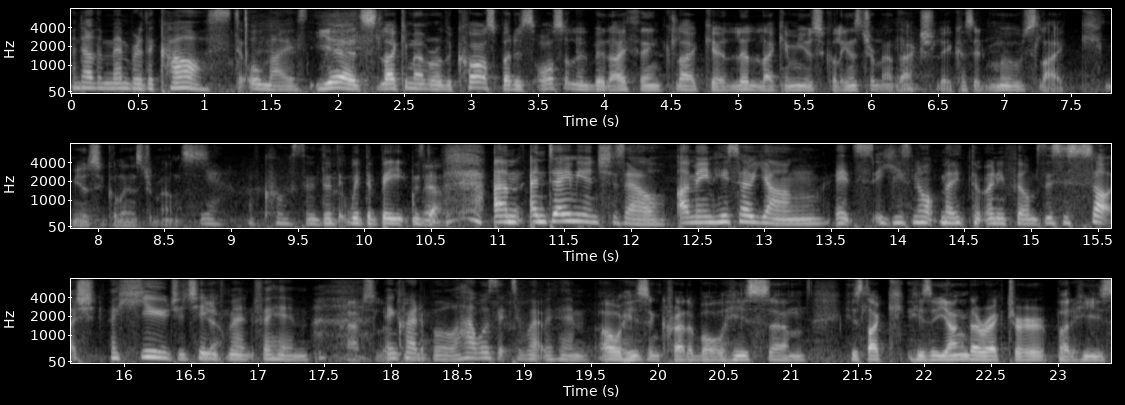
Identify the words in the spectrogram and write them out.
another member of the cast almost. Yeah, it's like a member of the cast, but it's also a little bit, I think, like a little like a musical instrument actually, because it moves like musical instruments. Yeah, of course, with the, with the beat and Yeah. stuff. Um, and Damien Chazelle, I mean, he's so young. It's he's not made that many films. This is such a huge achievement for him. Absolutely. Incredible. How was it to work with him? Oh, he's incredible. He's um, he's like he's a young director, but he's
